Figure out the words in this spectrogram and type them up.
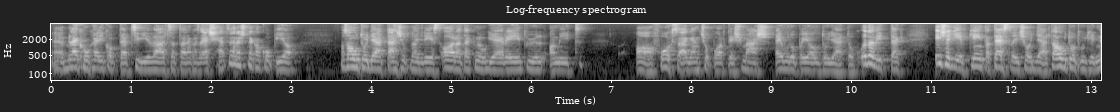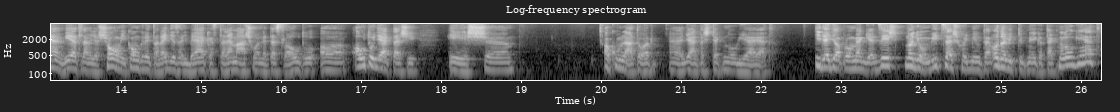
eh, Black Hawk helikopter civil változatának az S-70-esnek a kopia. Az autógyártásuk nagy részt arra a technológiára épül, amit a Volkswagen csoport és más európai autógyártók odavittek, és egyébként a Tesla is ott gyárt autót, úgyhogy nem véletlen, hogy a Xiaomi konkrétan egy egybe elkezdte lemásolni a Tesla autó, a autógyártási és uh, akkumulátor uh, gyártási technológiáját. Ide egy apró megjegyzés, nagyon vicces, hogy miután odavittük még a technológiát,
